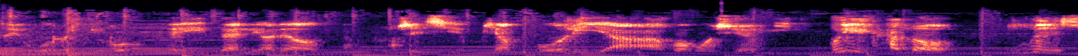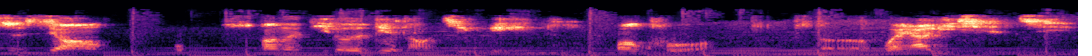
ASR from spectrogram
对，我们以后可以再聊聊这些，像玻璃啊，包括悬疑，可以看到，无论是像刚才提到的电脑精灵，包括呃关押历险记，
